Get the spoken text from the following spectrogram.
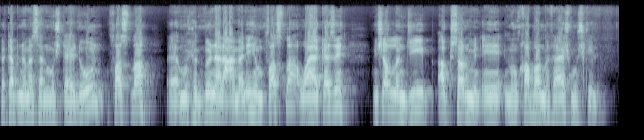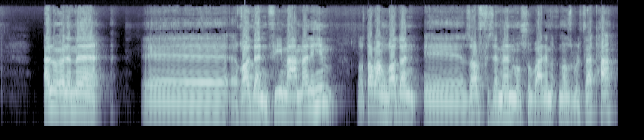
كتبنا مثلا مجتهدون فاصله محبون لعملهم فاصلة وهكذا. إن شاء الله نجيب أكثر من إيه من خبر ما فيهاش مشكلة. العلماء غدا في معملهم. وطبعا غدا ظرف زمان منصوب علامة نصب الفتحة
